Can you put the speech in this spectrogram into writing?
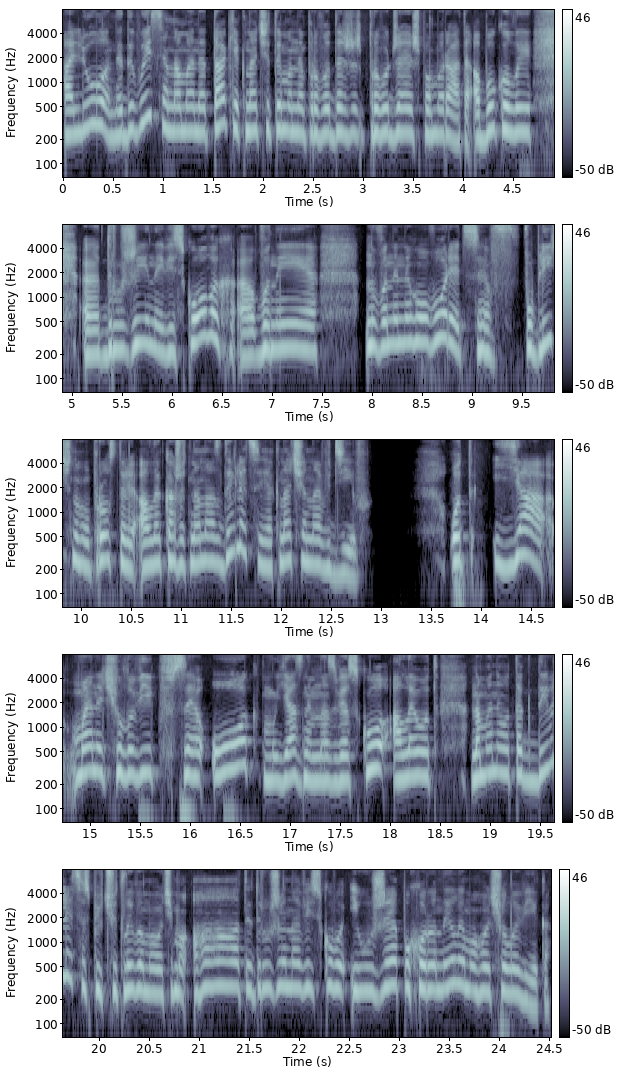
Альо, не дивися на мене так, як наче ти мене проводиш, проводжаєш помирати. Або коли е, дружини військових е, вони ну вони не говорять це в публічному просторі, але кажуть, на нас дивляться, як наче на вдів. От я, у мене чоловік все ок, я з ним на зв'язку, але от на мене отак дивляться співчутливими очима. А, ти дружина військова, і вже похоронили мого чоловіка.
